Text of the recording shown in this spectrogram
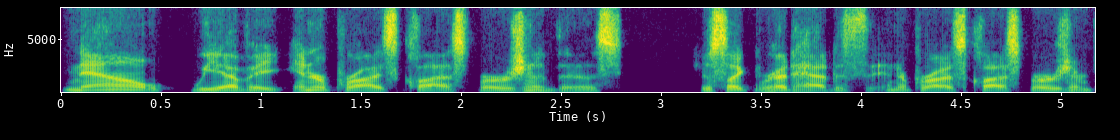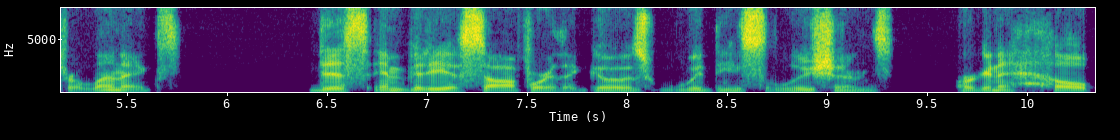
Now we have a enterprise class version of this, just like Red Hat is the enterprise class version for Linux. This NVIDIA software that goes with these solutions are going to help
